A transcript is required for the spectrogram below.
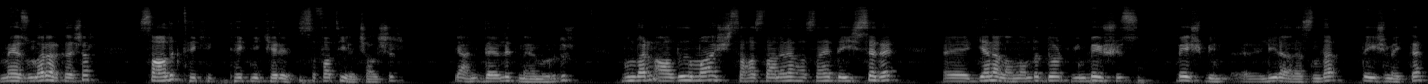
mezunları arkadaşlar sağlık teknik, teknikeri sıfatıyla çalışır. Yani devlet memurudur. Bunların aldığı maaş ise hastaneden hastaneye değişse de e, genel anlamda 4500-5000 e, lira arasında değişmekte.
